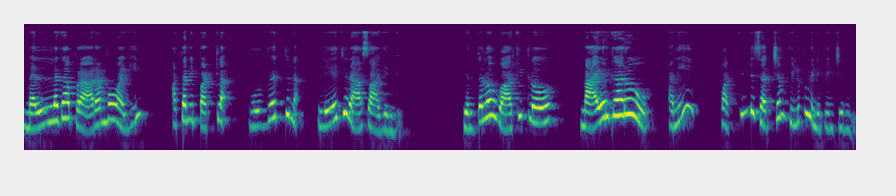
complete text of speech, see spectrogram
మెల్లగా ప్రారంభం అయ్యి అతని పట్ల ఉవ్వెత్తున లేచి రాసాగింది. ఇంతలో వాకిట్లో నాయర్ గారు అని పక్కింటి సత్యం పిలుపు వినిపించింది.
